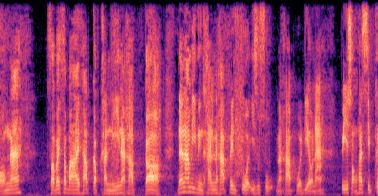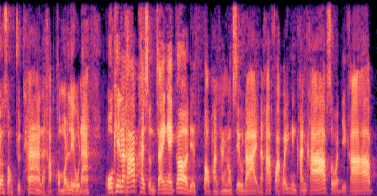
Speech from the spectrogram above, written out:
องนะสบายๆครับกับคันนี้นะครับ ก็แนะนำอีกหนึ่งคันนะครับ เป็นตัว Isuzu นะครับ หัวเดี่ยวนะ ปี 2010 เครื่อง 2.5 นะครับคอมมอนเร็วนะ โอเคนะครับ ใครสนใจไงก็เดี๋ยวตอบผ่านทางน้องเซลได้นะครับ ฝากไว้อีกหนึ่งคันครับ สวัสดีครับ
